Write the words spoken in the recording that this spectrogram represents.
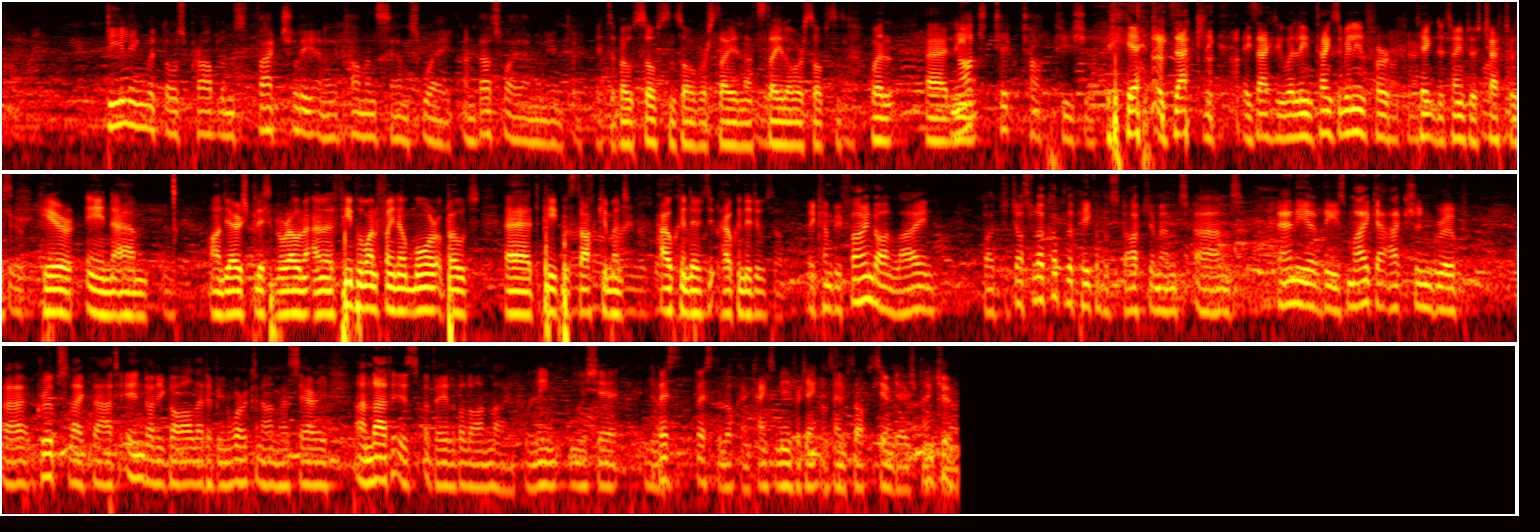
Dealing with those problems factually and in a common sense way. And that's why I'm an Aontú. It's about substance over style, not style over substance. Well, uh, Liam, Not TikTok t-shirt. yeah, exactly, exactly. Well, Liam, thanks a million for taking the time to chat to us you. here in um, on the Irish Political Round. And if people want to find out more about uh, the People's Document, well. how can they how can they do so? It can be found online, but you just look up the People's Document and any of these MICA Action Group uh, groups like that in Donegal that have been working on this area, and that is available online. Well, Liam, we wish you the best best of luck, and thanks a million for taking the time to talk to us here in the Irish. Thank you.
